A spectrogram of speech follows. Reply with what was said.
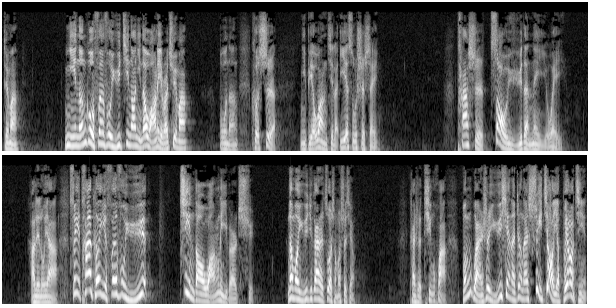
对吗？你能够吩咐鱼进到你的网里边去吗？不能。可是你别忘记了，耶稣是谁？他是造鱼的那一位，哈利路亚。所以他可以吩咐鱼进到网里边去，那么鱼就开始做什么事情？开始听话，甭管是鱼现在正在睡觉也不要紧，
